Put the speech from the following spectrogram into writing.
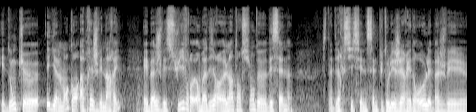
Et donc, euh, également, quand après je vais narrer, eh ben, je vais suivre, on va dire, euh, l'intention de, des scènes. C'est-à-dire que si c'est une scène plutôt légère et drôle, eh ben, je vais,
